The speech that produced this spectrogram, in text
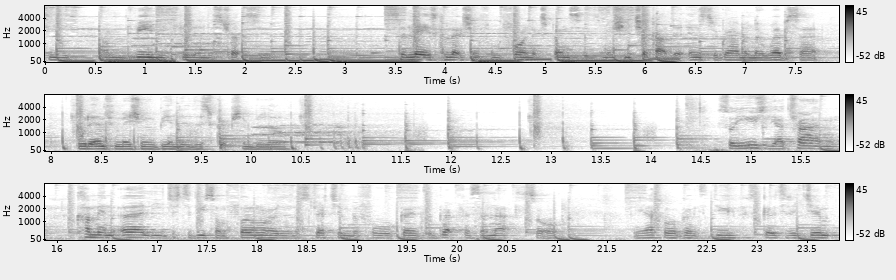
See, I'm really feeling this tracksuit. It's the latest collection from Foreign Expenses. Make sure you check out their Instagram and their website. All the information will be in the description below. So usually I try and come in early just to do some foam rolling and stretching before going to breakfast and that. So yeah, that's what we're going to do. Let's go to the gym.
